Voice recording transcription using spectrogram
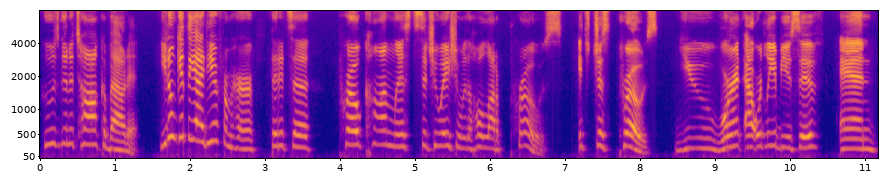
Who's going to talk about it? You don't get the idea from her that it's a pro con list situation with a whole lot of pros. It's just pros. You weren't outwardly abusive, and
